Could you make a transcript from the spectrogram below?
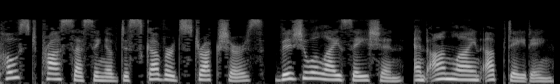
post-processing of discovered structures, visualization, and online updating.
